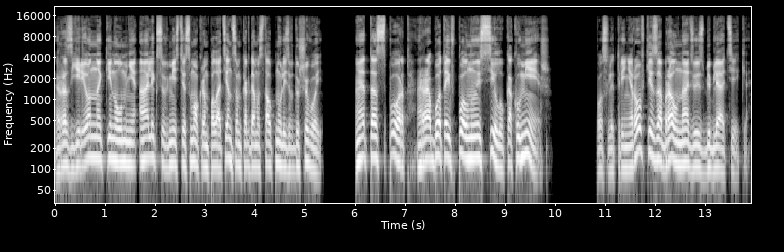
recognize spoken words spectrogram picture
Разъяренно кинул мне Алекс вместе с мокрым полотенцем, когда мы столкнулись в душевой. Это спорт. Работай в полную силу, как умеешь. После тренировки забрал Надю из библиотеки,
